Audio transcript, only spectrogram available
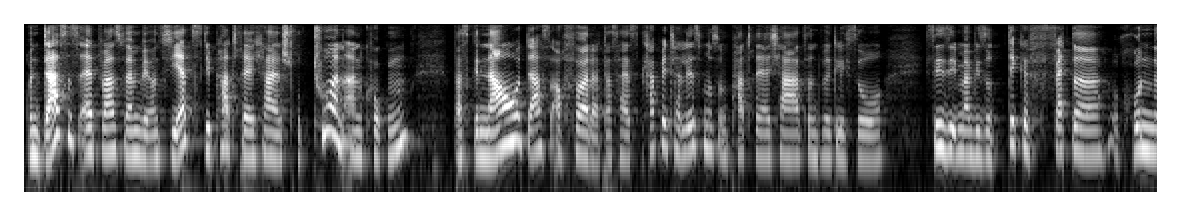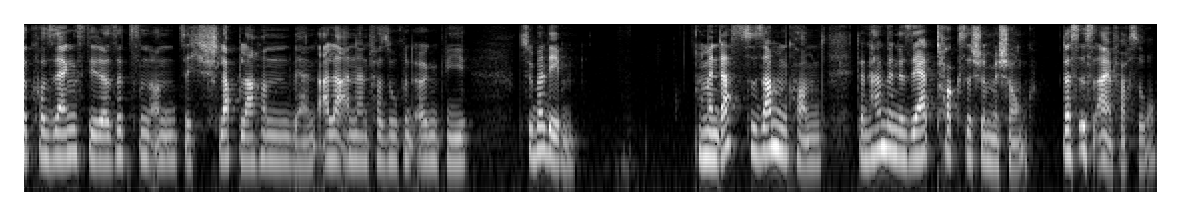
Und das ist etwas, wenn wir uns jetzt die patriarchalen Strukturen angucken, was genau das auch fördert. Das heißt, Kapitalismus und Patriarchat sind wirklich so, ich sehe sie immer wie so dicke, fette, runde Cousins, die da sitzen und sich schlapp lachen, während alle anderen versuchen irgendwie zu überleben. Und wenn das zusammenkommt, dann haben wir eine sehr toxische Mischung. Das ist einfach so.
